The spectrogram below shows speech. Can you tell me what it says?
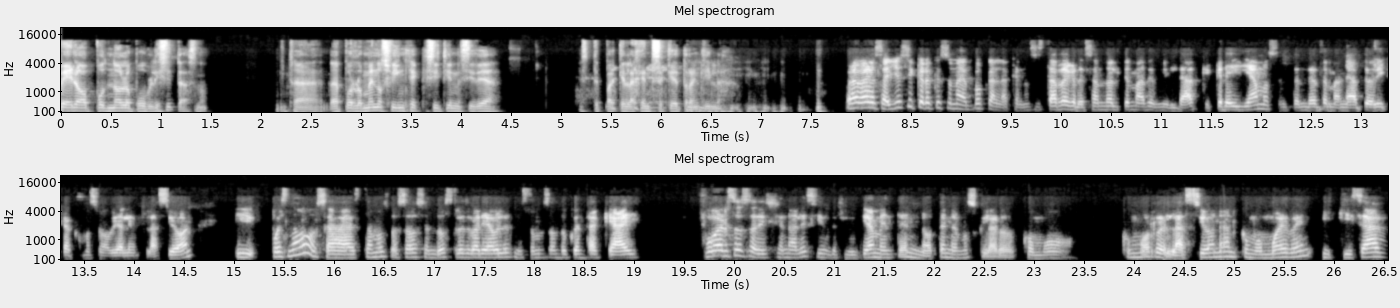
pero pues no lo publicitas, ¿no? O sea, por lo menos finge que sí tienes idea, este, para que la gente se quede tranquila. Pero a ver, o sea, yo sí creo que es una época en la que nos está regresando al tema de humildad, que creíamos entender de manera teórica cómo se movía la inflación. Y pues no, o sea, estamos basados en dos, tres variables, nos estamos dando cuenta que hay fuerzas adicionales y definitivamente no tenemos claro cómo, cómo relacionan, cómo mueven y quizá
